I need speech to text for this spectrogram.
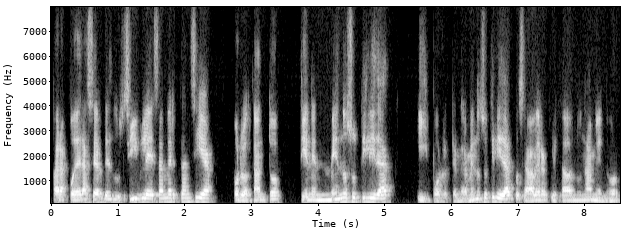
Para poder hacer deducible esa mercancía, por lo tanto, tienen menos utilidad y por tener menos utilidad, pues se va a ver reflejado en una menor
